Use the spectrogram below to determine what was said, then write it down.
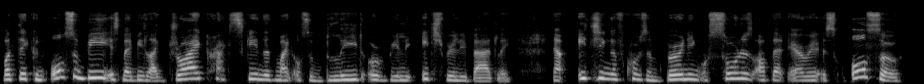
What they can also be is maybe like dry, cracked skin that might also bleed or really itch really badly. Now, itching, of course, and burning or soreness of that area is also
